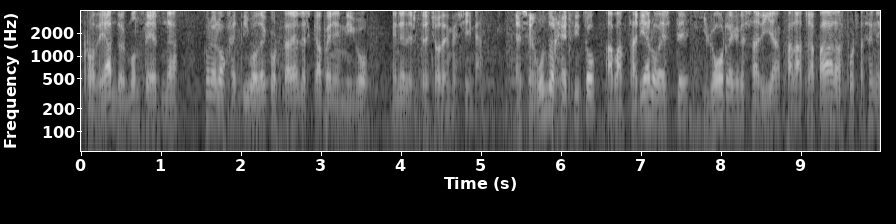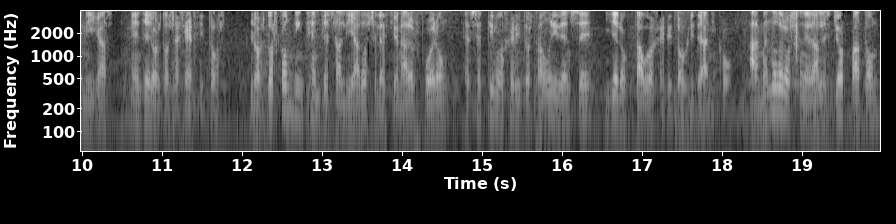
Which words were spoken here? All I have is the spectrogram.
rodeando el monte Etna con el objetivo de cortar el escape enemigo en el estrecho de Messina. El segundo ejército avanzaría al oeste y luego regresaría para atrapar a las fuerzas enemigas entre los dos ejércitos. Los dos contingentes aliados seleccionados fueron el séptimo ejército estadounidense y el octavo ejército británico, al mando de los generales George Patton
